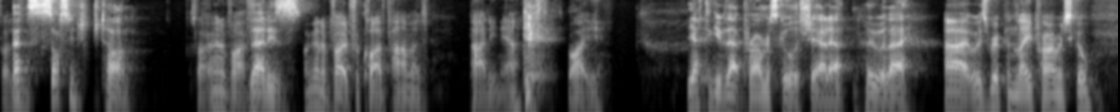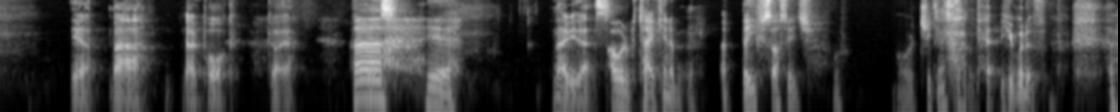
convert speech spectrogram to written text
Like, That's sausage time. like I'm going to vote. For, That is, I'm going to vote for Clive Palmer's party now. Just you. You have to give that primary school a shout out. Who were they? Uh, it was Rip and Lee Primary School. Yeah. Ah, no pork. Got you. Uh, yeah, Maybe that's. I would have taken a, a beef sausage or a chicken. I bet you would have. I would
